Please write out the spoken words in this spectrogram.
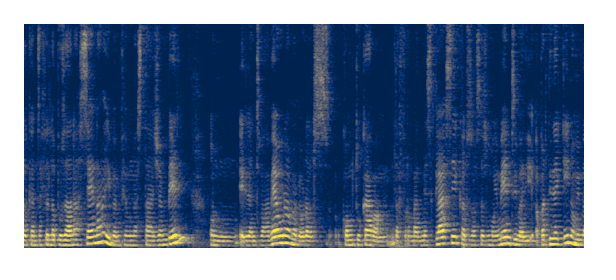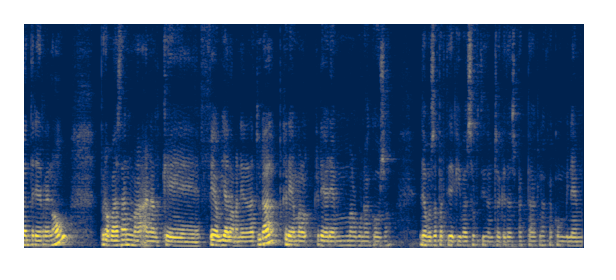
el que ens ha fet la posada en escena i vam fer un estatge amb ell on ell ens va veure, va veure els, com tocàvem de format més clàssic, els nostres moviments i va dir, a partir d'aquí no m'inventaré res nou, però basant-me en el que feu ja de manera natural, creem, crearem alguna cosa. Llavors a partir d'aquí va sortir doncs, aquest espectacle que combinem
